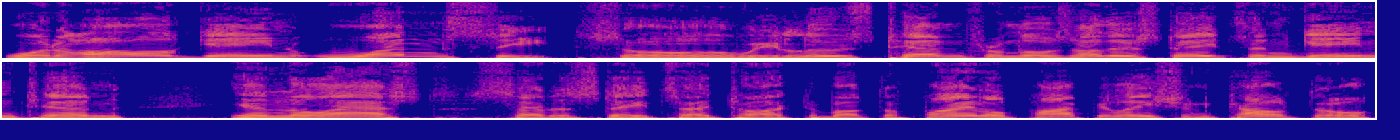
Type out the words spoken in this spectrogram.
would all gain one seat. So we lose 10 from those other states and gain 10 in the last set of states I talked about. The final population count, though,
